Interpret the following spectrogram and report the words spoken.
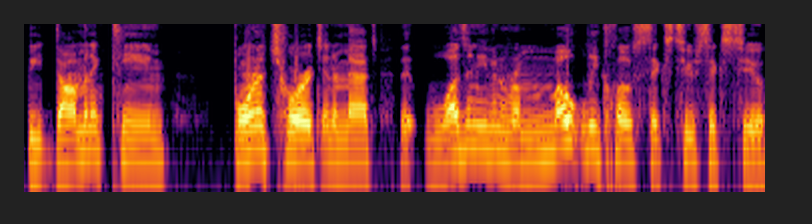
beat Dominic Thiem, Borna Coric in a match that wasn't even remotely close 6-2, 6-2,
